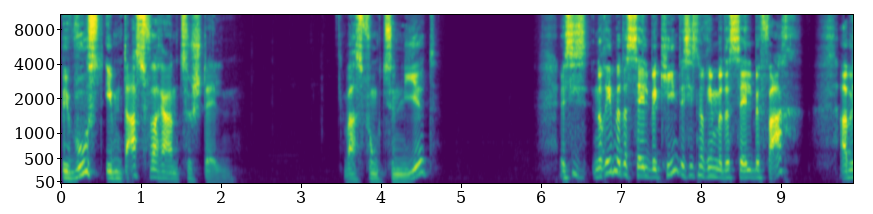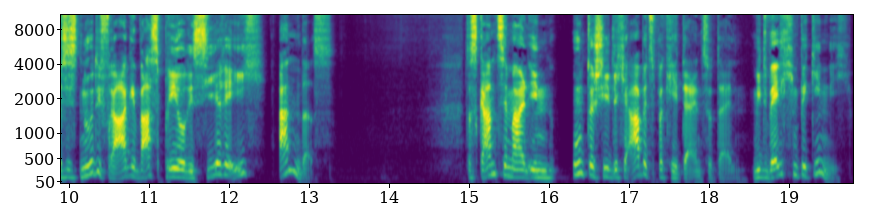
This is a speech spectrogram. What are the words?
bewusst eben das voranzustellen, was funktioniert. Es ist noch immer dasselbe Kind, es ist noch immer dasselbe Fach, aber es ist nur die Frage, was priorisiere ich anders? Das Ganze mal in unterschiedliche Arbeitspakete einzuteilen. Mit welchem beginne ich?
